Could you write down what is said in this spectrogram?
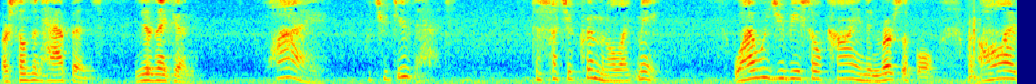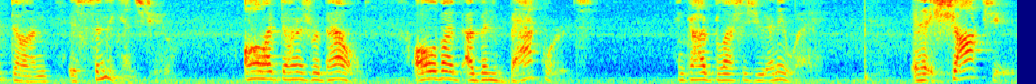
or something happens, and you're thinking, why would you do that to such a criminal like me? Why would you be so kind and merciful when all I've done is sin against you? All I've done is rebelled. All of I've, I've been backwards. And God blesses you anyway. And it shocks you.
